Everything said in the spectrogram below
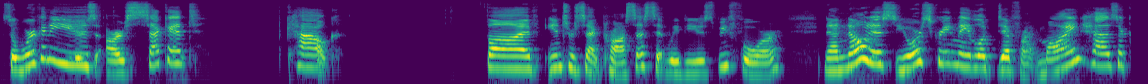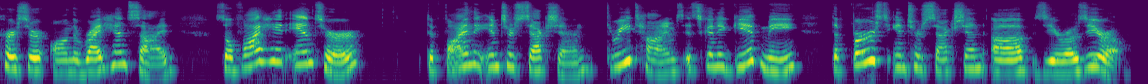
So we're going to use our second calc 5 intersect process that we've used before. Now notice your screen may look different. Mine has a cursor on the right hand side. So if I hit enter, to find the intersection three times, it's going to give me the first intersection of 0, 0.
